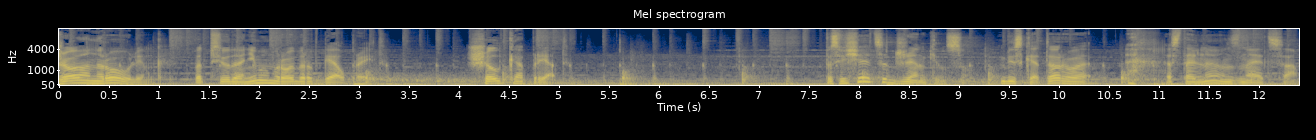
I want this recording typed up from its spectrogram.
Джоан Роулинг под псевдонимом Роберт Гэлбрейт. Шелкопряд. Посвящается Дженкинсу, без которого остальное он знает сам.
